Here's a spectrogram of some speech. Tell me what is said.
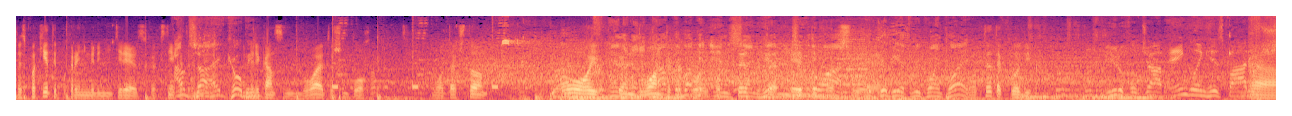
То есть пакеты, по крайней мере, не теряются, как с некоторыми американцами. Бывает очень плохо. Вот, так что... Ой, хендван-то какой. Вот это эпик большой. Вот это Кобик. Да,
